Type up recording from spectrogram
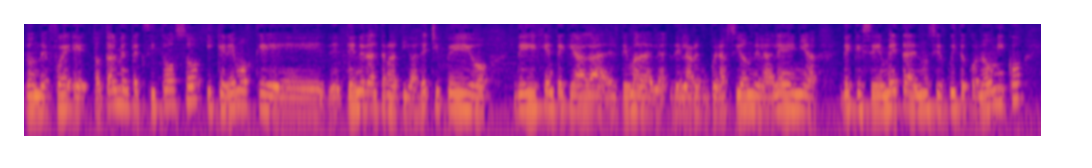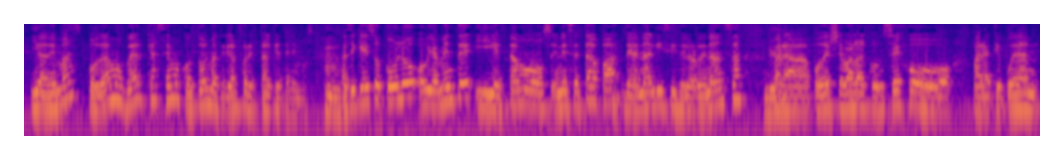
donde fue eh, totalmente exitoso y queremos que de- tener alternativas de chipeo, de gente que haga el tema de la, de la recuperación de la leña, de que se meta en un circuito económico y además podamos ver qué hacemos con todo el material forestal que tenemos. Mm. Así que eso, Colo, obviamente, y estamos en esa etapa de análisis de la ordenanza Bien. para poder llevarla al Consejo para que puedan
